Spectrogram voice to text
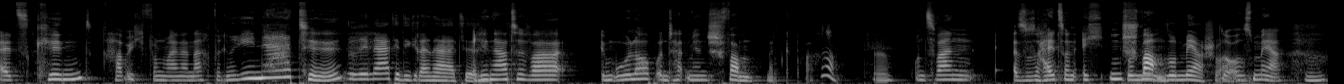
Als Kind habe ich von meiner Nachbarin Renate. Renate die Granate. Renate war im Urlaub und hat mir einen Schwamm mitgebracht. Ah, ja. Und zwar ein, also halt so einen echten So Schwamm. Ein, so ein Meerschwamm. So aus dem Meer. Mhm.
